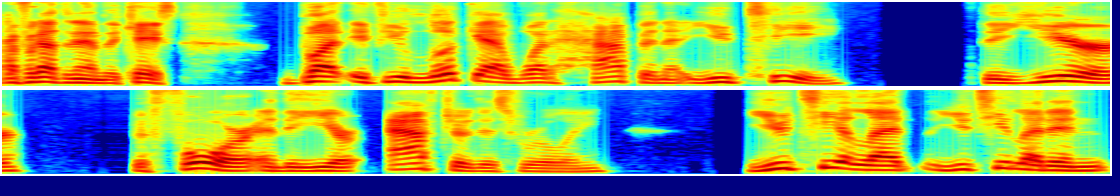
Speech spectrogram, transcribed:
I forgot the name of the case. But if you look at what happened at UT the year before and the year after this ruling, UT let UT let in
